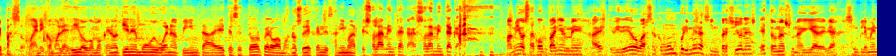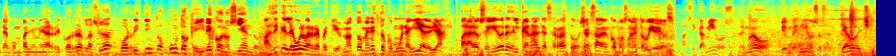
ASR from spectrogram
¿Qué pasó? Bueno, y como les digo, como que no tiene muy buena pinta este sector, pero vamos, no se dejen desanimar. Es solamente acá, es solamente acá. Amigos, acompáñenme a este video, va a ser como un primeras impresiones. Esto no es una guía de viaje, simplemente acompáñenme a recorrer la ciudad por distintos puntos que iré conociendo. Así que les vuelvo a repetir, no tomen esto como una guía de viaje. Para los seguidores del canal de hace rato, ya saben cómo son estos videos. Así que amigos, de nuevo, bienvenidos a Santiago de Chile.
